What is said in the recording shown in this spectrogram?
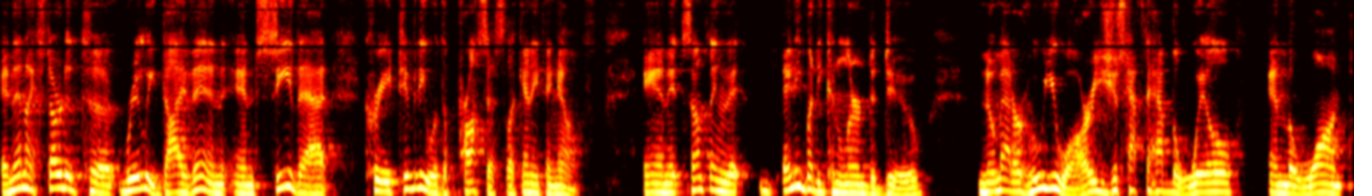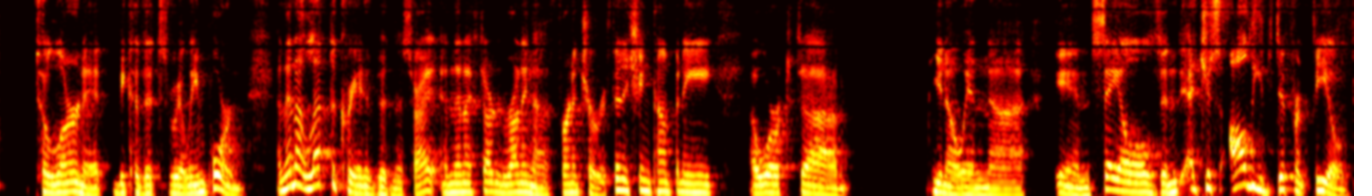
And then I started to really dive in and see that creativity was a process like anything else. And it's something that anybody can learn to do, no matter who you are. You just have to have the will and the want to learn it because it's really important. And then I left the creative business, right? And then I started running a furniture refinishing company. I worked, uh, you know, in uh, in sales and just all these different fields.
